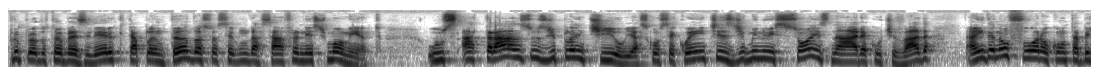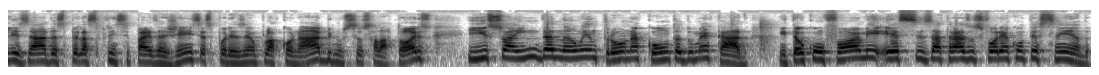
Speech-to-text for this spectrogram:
para o produtor brasileiro que está plantando a sua segunda safra neste momento. Os atrasos de plantio e as consequentes diminuições na área cultivada ainda não foram contabilizadas pelas principais agências, por exemplo, a Conab, nos seus relatórios, e isso ainda não entrou na conta do mercado. Então, conforme esses atrasos forem acontecendo,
